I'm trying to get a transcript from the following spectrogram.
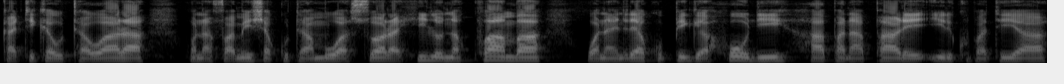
Katika utawala wanafahamisha kutambua swala hilo na kwamba wanaendelea kupiga hodi hapa na pale ili kupatia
